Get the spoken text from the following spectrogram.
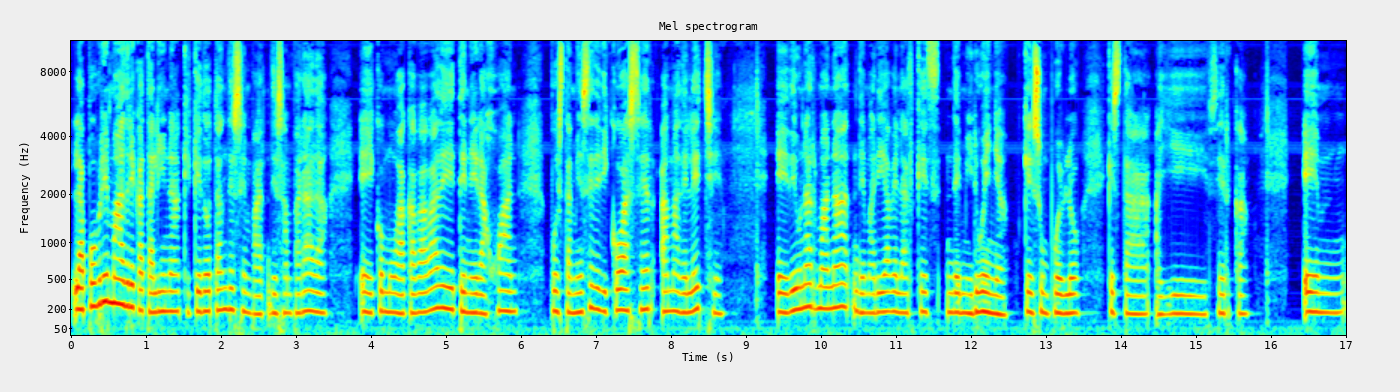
La pobre madre Catalina, que quedó tan desamparada eh, como acababa de tener a Juan, pues también se dedicó a ser ama de leche eh, de una hermana de María Velázquez de Mirueña, que es un pueblo que está allí cerca. Em,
